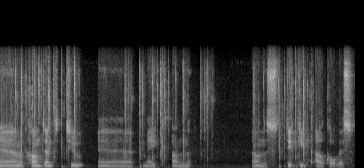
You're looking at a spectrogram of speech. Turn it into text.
Uh, content to uh, make un unsticky, I'll call this.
